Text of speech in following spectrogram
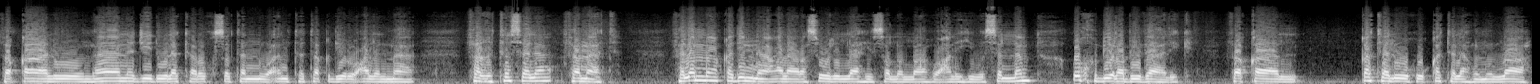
فقالوا ما نجد لك رخصة وأنت تقدر على الماء فاغتسل فمات. فلما قدمنا على رسول الله صلى الله عليه وسلم أخبر بذلك فقال قتلوه قتلهم الله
